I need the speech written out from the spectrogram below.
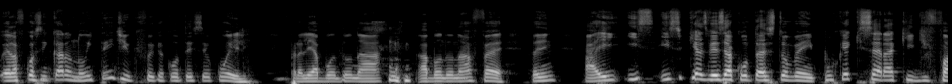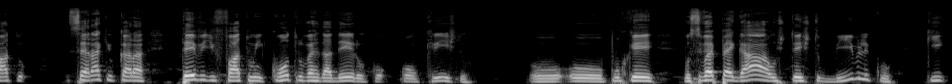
ela ficou assim, cara, não entendi o que foi que aconteceu com ele. para ele abandonar, abandonar a fé. Tá vendo? Aí, isso, isso que às vezes acontece também. Por que, que será que de fato. Será que o cara teve de fato um encontro verdadeiro com, com Cristo? Ou, ou porque você vai pegar os textos bíblicos que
